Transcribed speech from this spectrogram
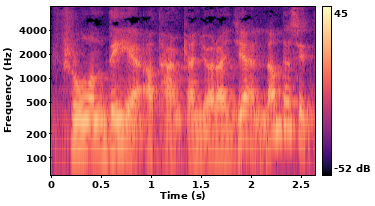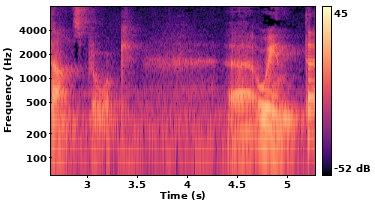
från det att han kan göra gällande sitt anspråk Eh, och inte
